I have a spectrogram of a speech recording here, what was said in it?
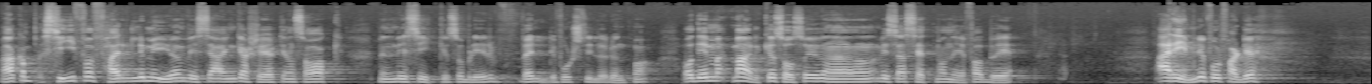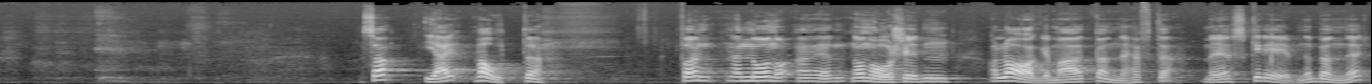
Jeg kan si forferdelig mye hvis jeg er engasjert i en sak, men hvis ikke, så blir det veldig fort stille rundt meg. Og det merkes også hvis jeg setter meg ned for å be. Jeg er rimelig fort ferdig. Så jeg valgte for noen, noen år siden å lage meg et bønnehefte med skrevne bønner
